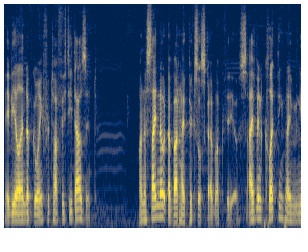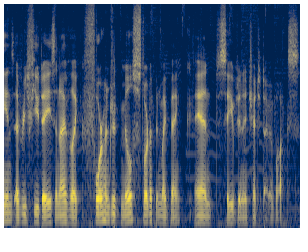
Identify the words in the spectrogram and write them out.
Maybe I'll end up going for top 50,000. On a side note about Hypixel Skyblock videos, I've been collecting my minions every few days and I have like 400 mils stored up in my bank and saved in enchanted diamond blocks.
